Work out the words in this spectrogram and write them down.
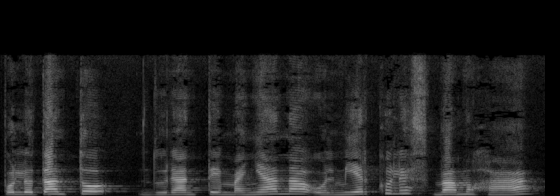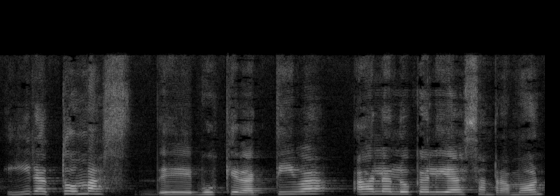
Por lo tanto, durante mañana o el miércoles vamos a ir a tomas de búsqueda activa a la localidad de San Ramón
